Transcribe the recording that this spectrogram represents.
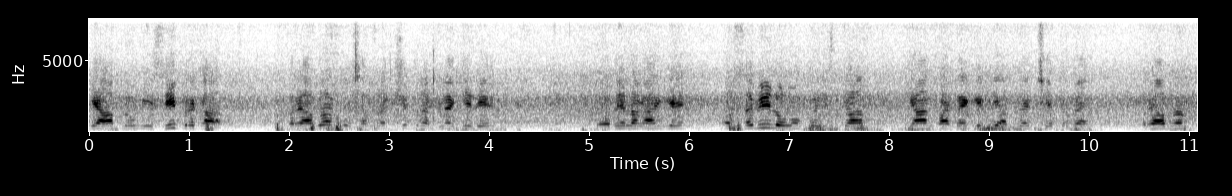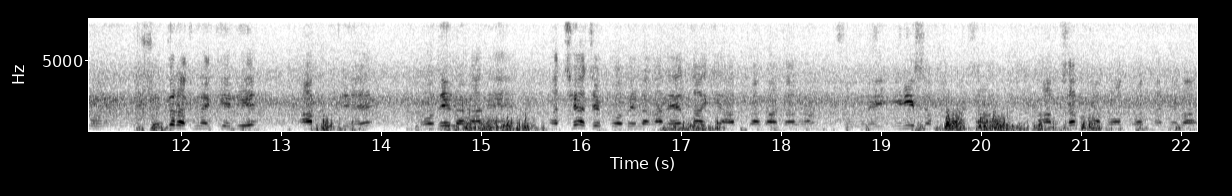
कि आप लोग इसी प्रकार पर्यावरण को संरक्षित रखने के लिए पौधे लगाएँगे और सभी लोगों को इसका ज्ञान बांटेंगे कि अपने क्षेत्र में पर्यावरण को शुद्ध रखने के लिए आपको जो है पौधे लगाने हैं अच्छे अच्छे पौधे लगाने हैं ताकि आपका वातावरण शुद्ध इन्हीं सब के साथ आप सबका बहुत बहुत धन्यवाद।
